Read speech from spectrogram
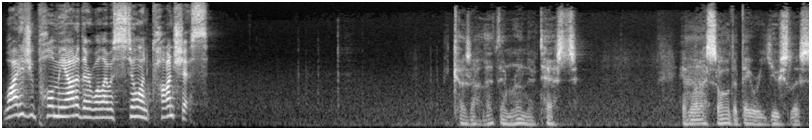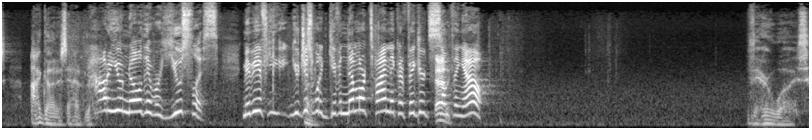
Why did you pull me out of there while I was still unconscious? Because I let them run their tests. And when I saw that they were useless, I got us out of there. How do you know they were useless? Maybe if you, you just uh. would have given them more time, they could have figured something out. There was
